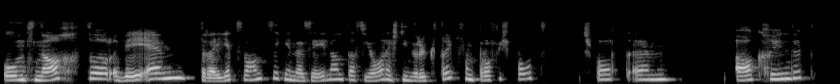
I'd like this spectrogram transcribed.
Und nach der WM 23 in Neuseeland das Jahr hast du deinen Rücktritt vom Profisport Sport, ähm, angekündigt.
